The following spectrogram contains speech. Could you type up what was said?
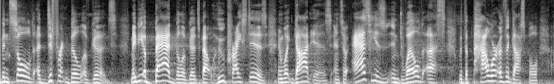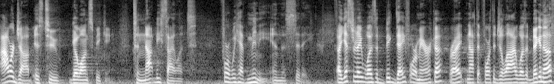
been sold a different bill of goods maybe a bad bill of goods about who Christ is and what God is. And so, as He has indwelled us with the power of the gospel, our job is to go on speaking, to not be silent, for we have many in this city. Uh, yesterday was a big day for America, right? Not that 4th of July wasn't big enough,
